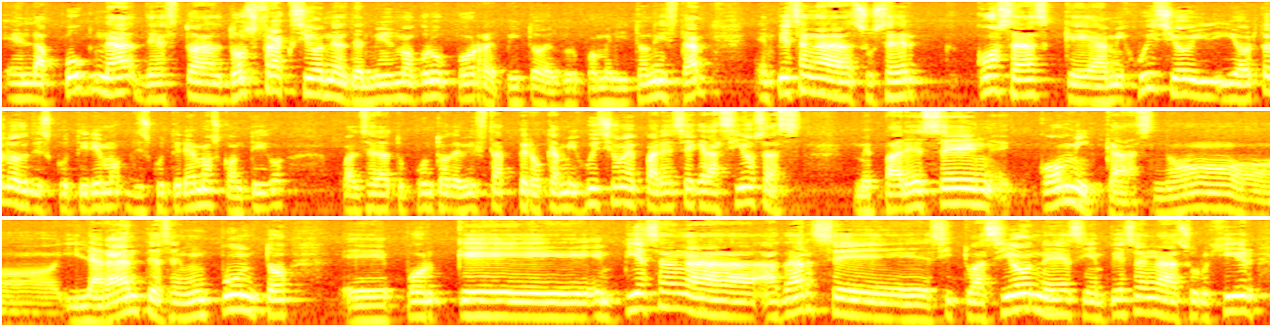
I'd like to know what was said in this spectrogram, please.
en la pugna de estas dos fracciones del mismo grupo, repito, del grupo militonista, empiezan a suceder cosas que a mi juicio, y, ahorita lo discutiremos, discutiremos contigo, cuál será tu punto de vista, pero que a mi juicio me parecen graciosas, me parecen eh, cómicas, ¿no? hilarantes en un punto, eh, porque empiezan a, darse situaciones y empiezan a surgir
